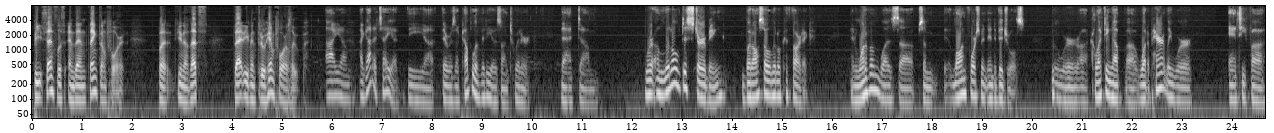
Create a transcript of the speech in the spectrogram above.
beat senseless and then thanked him for it. But, you know, that's that even threw him for a loop. I um I gotta tell you the uh, there was a couple of videos on Twitter that um, were a little disturbing, but also a little cathartic. And one of them was uh, some law enforcement individuals who were uh, collecting up uh, what apparently were Antifa.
